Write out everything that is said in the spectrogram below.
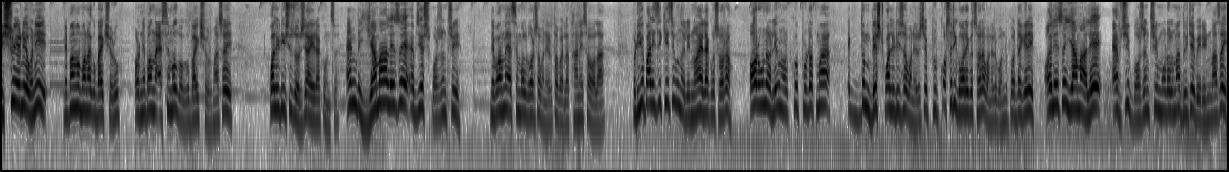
हिस्ट्री हेर्ने हो भने नेपालमा बनाएको बाइक्सहरू अरू नेपालमा एसेम्बल भएको बाइक्सहरूमा चाहिँ क्वालिटी इस्युजहरू चाहिँ आइरहेको हुन्छ। एन्ड यामाले चाहिँ एफजिएस भर्जन थ्री नेपालमै एसेम्बल गर्छ भनेर तपाईँहरूलाई थाहा नै छ होला। बट योपालि चाहिँ के चाहिँ उनीहरूले नयाँ ल्याएको छ र अरू उनीहरूले उनीहरूको प्रोडक्टमा एकदम बेस्ट क्वालिटी छ भनेर चाहिँ प्रुभ कसरी गरेको छ र भनेर भन्नुपर्दाखेरि अहिले चाहिँ यामाले एफजी भर्जन थ्री मोडलमा दुइटै भेरिएन्टमा चाहिँ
